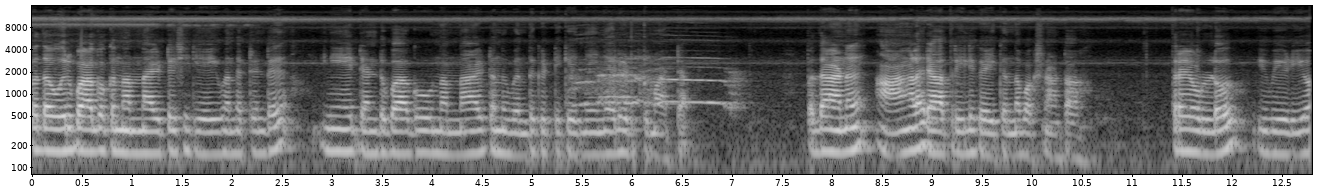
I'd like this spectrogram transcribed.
അപ്പോൾ ഇതാ ഒരു ഭാഗമൊക്കെ നന്നായിട്ട് ശരിയായി വന്നിട്ടുണ്ട്. ഇനി രണ്ട് ഭാഗവും നന്നായിട്ടൊന്ന് വെന്ത് കിട്ടിക്കഴിഞ്ഞ് കഴിഞ്ഞാൽ എടുത്ത് മാറ്റാം. അപ്പോൾ ഇതാണ് ആങ്ങളെ രാത്രിയിൽ കഴിക്കുന്ന ഭക്ഷണം കേട്ടോ ഇത്രയേ ഉള്ളൂ ഈ വീഡിയോ.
